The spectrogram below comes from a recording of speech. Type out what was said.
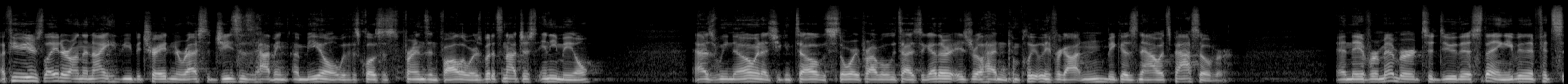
A few years later, on the night he'd be betrayed and arrested, Jesus is having a meal with his closest friends and followers, but it's not just any meal. As we know, and as you can tell, the story probably ties together, Israel hadn't completely forgotten because now it's Passover and they've remembered to do this thing. Even if it's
